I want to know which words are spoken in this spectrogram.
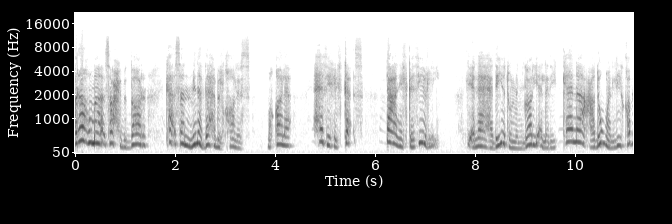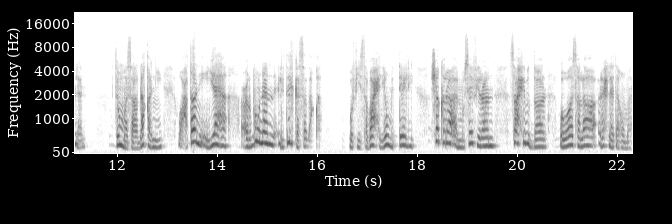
أراهما صاحب الدار كأسا من الذهب الخالص وقال هذه الكأس تعني الكثير لي لأنها هدية من جاري الذي كان عدوا لي قبلا. ثم صادقني وأعطاني إياها عربونا لتلك الصدقة. وفي صباح اليوم التالي شكر المسافران صاحب الدار وواصلا رحلتهما.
